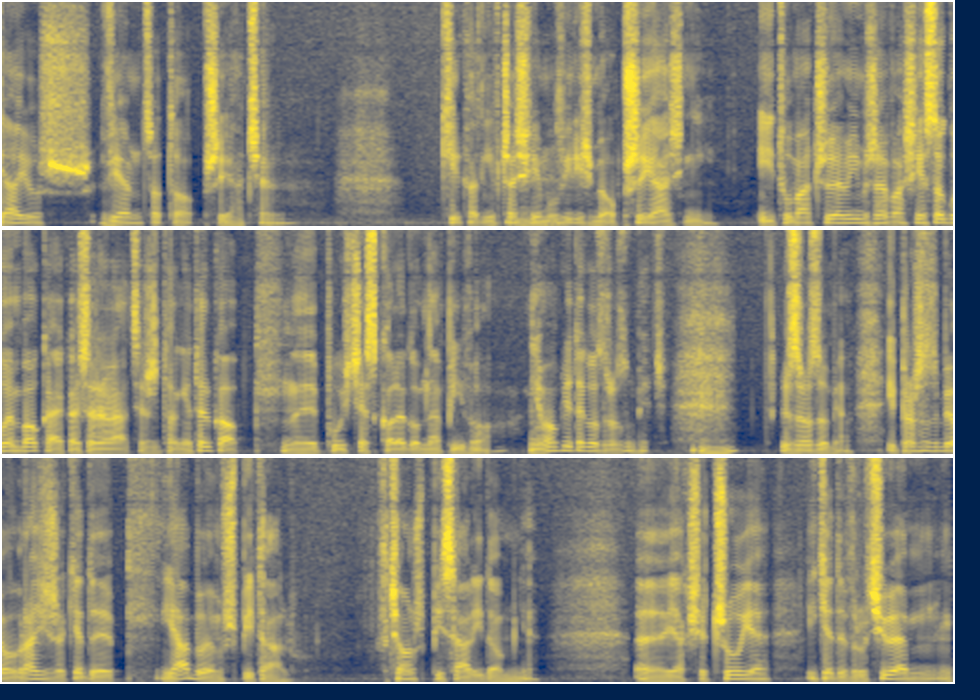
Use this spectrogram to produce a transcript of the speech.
Ja już wiem, co to przyjaciel. Kilka dni wcześniej mówiliśmy o przyjaźni i tłumaczyłem im, że właśnie jest to głęboka jakaś relacja, że to nie tylko y, pójście z kolegą na piwo. Nie mogli tego zrozumieć. Zrozumiał. I proszę sobie wyobrazić, że kiedy ja byłem w szpitalu, wciąż pisali do mnie, e, jak się czuję i kiedy wróciłem,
